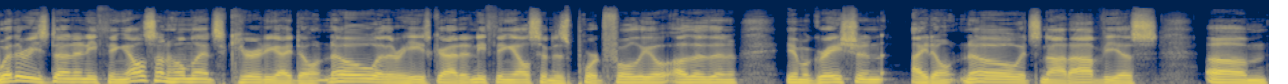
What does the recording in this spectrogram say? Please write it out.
Whether he's done anything else on Homeland Security, I don't know. Whether he's got anything else in his portfolio other than immigration, I don't know. It's not obvious. Um,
